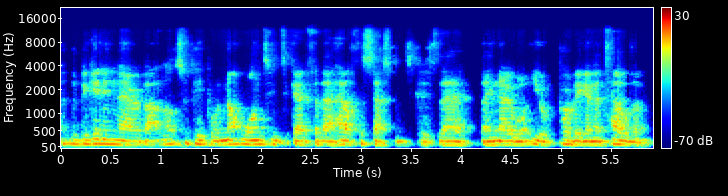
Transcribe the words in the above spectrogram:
at the beginning there about lots of people not wanting to go for their health assessments because they they know what you're probably going to tell them.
